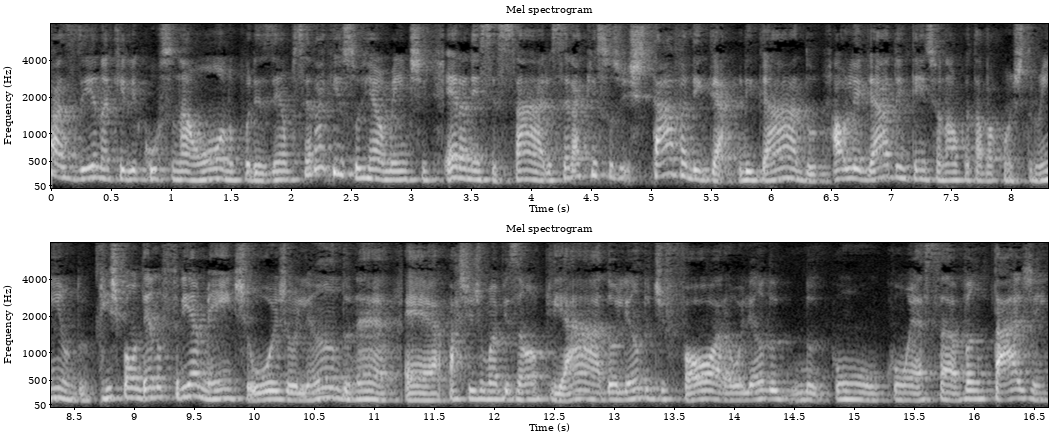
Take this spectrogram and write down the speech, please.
fazer naquele curso na ONU, por exemplo? Será que isso realmente era necessário? Será que isso estava ligado ao legado intencional que eu estava construindo? Respondendo friamente hoje, olhando, né, é, a partir de uma visão ampliada, olhando de fora, olhando no, com, com essa vantagem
